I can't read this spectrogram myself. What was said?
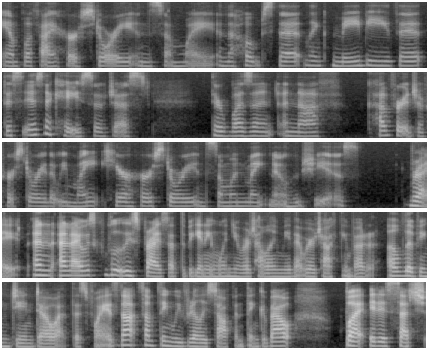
amplify her story in some way in the hopes that like maybe that this is a case of just there wasn't enough coverage of her story that we might hear her story and someone might know who she is. Right. And and I was completely surprised at the beginning when you were telling me that we were talking about a living Jane Doe at this point. It's not something we really stop and think about, but it is such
